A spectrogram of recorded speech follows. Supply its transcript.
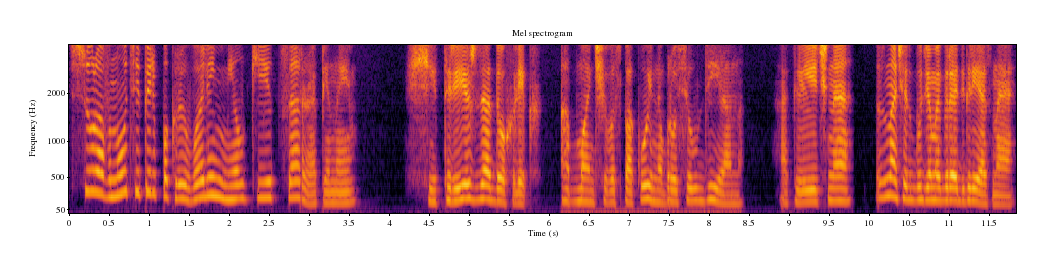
все равно теперь покрывали мелкие царапины. «Хитришь, задохлик», — обманчиво спокойно бросил Диан. «Отлично. Значит, будем играть грязное».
